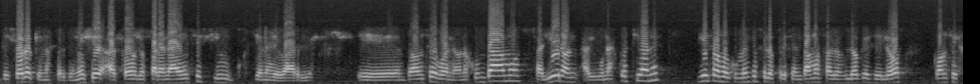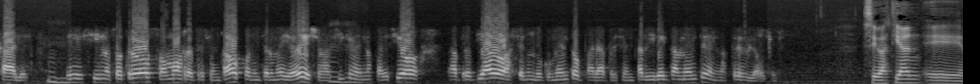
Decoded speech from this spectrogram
tesoro que nos pertenece a todos los paranaenses sin cuestiones de barrio. Eh, entonces, bueno, nos juntamos, salieron algunas cuestiones y esos documentos se los presentamos a los bloques de los concejales. Es decir, nosotros somos representados por intermedio de ellos, así que nos pareció apropiado hacer un documento para presentar directamente en los tres bloques. Sebastián, eh,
